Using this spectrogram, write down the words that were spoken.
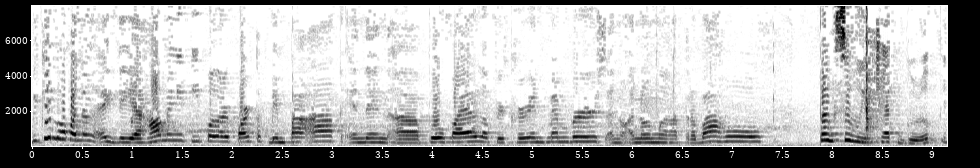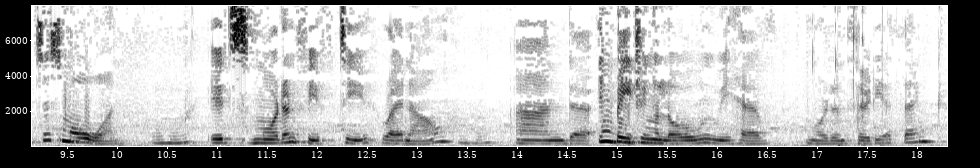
Bigyan mo ko ng idea, how many people are part of Bimpaak and then uh, profile of your current members, ano-ano mga trabaho, Pag sa WeChat group, it's a small one. Mm-hmm. It's more than 50 right now. Mm-hmm. And uh, in Beijing alone, we have more than 30, I think.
